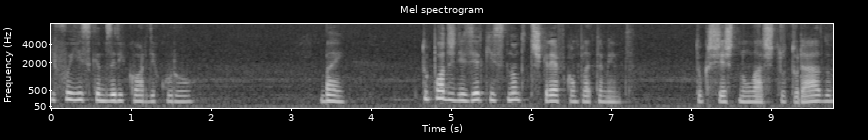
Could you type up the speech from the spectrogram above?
e foi isso que a misericórdia curou. Bem, tu podes dizer que isso não te descreve completamente. Tu cresceste num lar estruturado,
